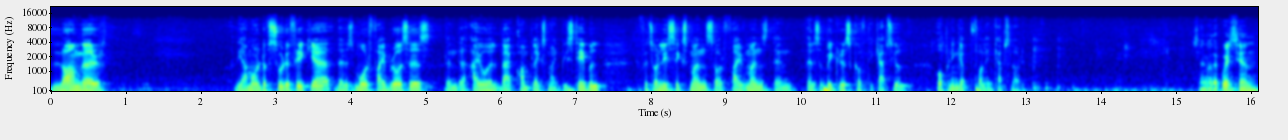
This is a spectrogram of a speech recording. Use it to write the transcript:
longer the amount of pseudophakia, there is more fibrosis, then the IOL back complex might be stable. If it's only six months or five months, then there is a big risk of the capsule opening up following capsulotomy. Some other question?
